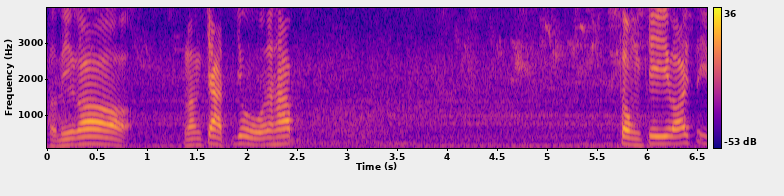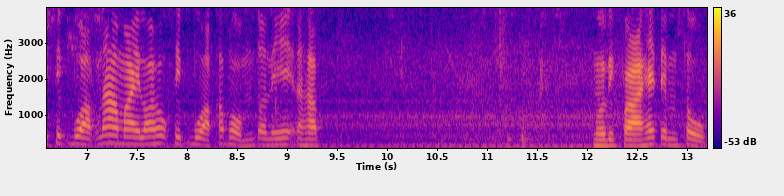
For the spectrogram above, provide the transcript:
ตอนนี้ก็กำลังจัดอยู่นะครับ ส่ง G 140 บวก หน้าไม้160 บวกครับผมตัวนี้นะครับ modify ให้เต็มสูบ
